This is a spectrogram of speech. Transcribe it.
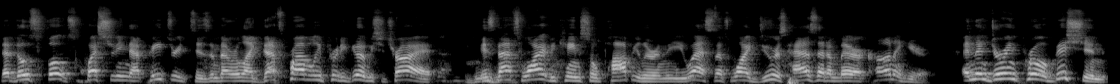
that those folks questioning that patriotism that were like, that's probably pretty good, we should try it, is mm-hmm. that's why it became so popular in the US. That's why Dewar's has that Americana here. And then during Prohibition,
